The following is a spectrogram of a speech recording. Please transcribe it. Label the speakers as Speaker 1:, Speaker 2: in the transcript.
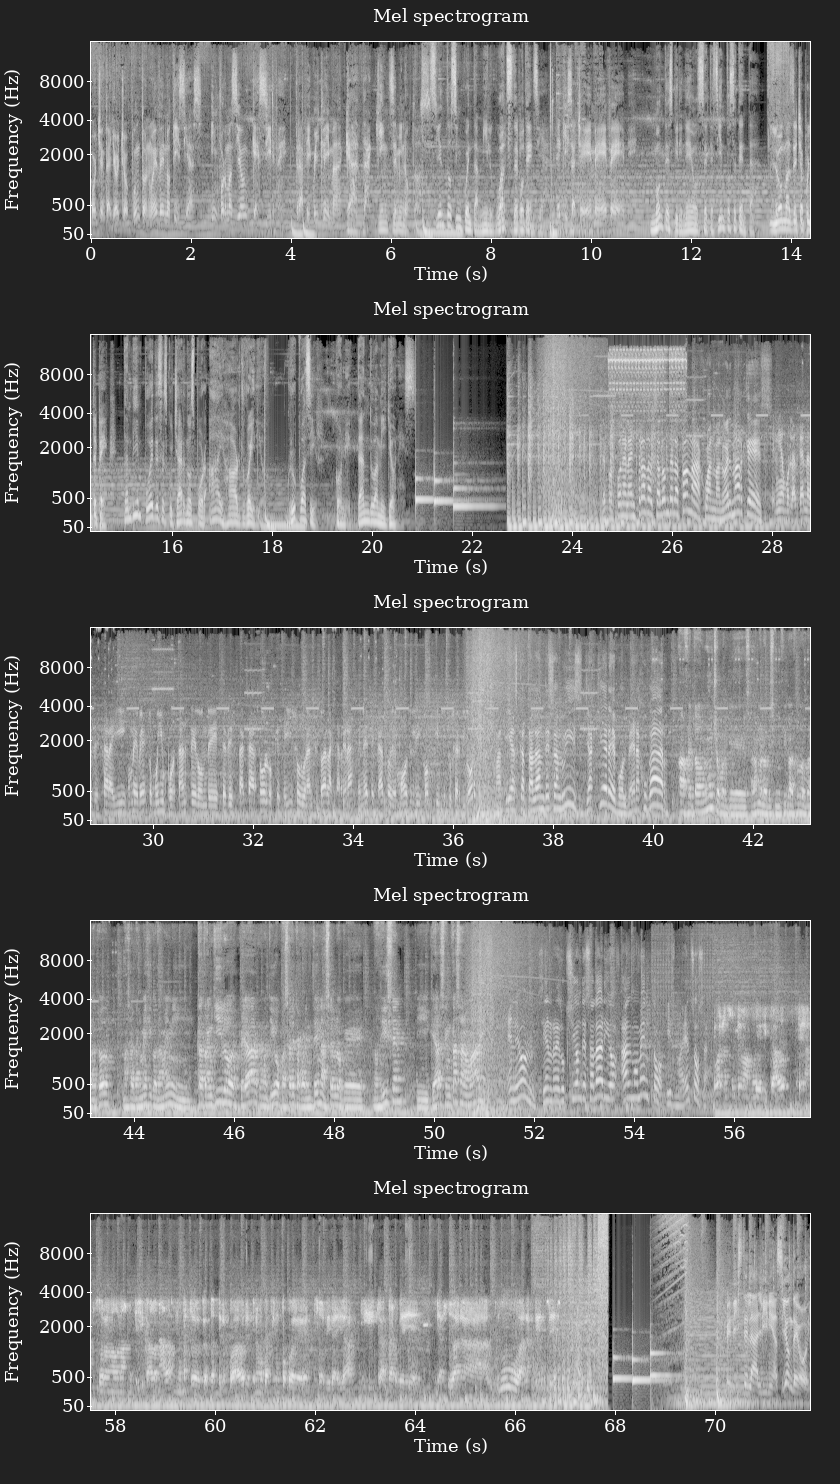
Speaker 1: 88.9 Noticias. Información que sirve. Tráfico y clima cada 15 minutos. 150.000 watts de potencia. XHMFM. Montes Pirineos 770. Lomas de Chapultepec. También puedes escucharnos por iHeartRadio. Grupo Asir. Conectando a millones.
Speaker 2: Se pospone la entrada al Salón de la Fama, Juan Manuel Márquez.
Speaker 3: Teníamos las ganas de estar ahí, un evento muy importante donde se destaca todo lo que se hizo durante toda la carrera, en este caso de Mosley, Hopkins y tu servidor.
Speaker 2: Matías Catalán de San Luis ya quiere volver a jugar.
Speaker 4: Ha afectado mucho porque sabemos lo que significa el fútbol para todos, más acá en México también, y está tranquilo, esperar, como te digo, pasar esta cuarentena, hacer lo que nos dicen y quedarse en casa nomás.
Speaker 2: En León, sin reducción de salario al momento, Ismael Sosa.
Speaker 5: Bueno, es un tema muy delicado. Eh, a nosotros no nos han notificado nada. En un momento donde los jugadores tenemos que hacer un poco de solidaridad y tratar de, de ayudar al club, a la gente.
Speaker 1: Pediste la alineación de hoy.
